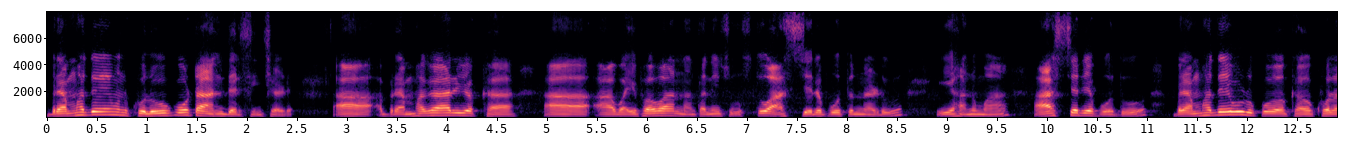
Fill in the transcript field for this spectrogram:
బ్రహ్మదేవుని కొలువుకోటాన్ని దర్శించాడు. ఆ బ్రహ్మగారి యొక్క ఆ ఆ వైభవాన్ని అంతని చూస్తూ ఆశ్చర్యపోతున్నాడు. ఈ హనుమ? ఆశ్చర్యపోతూ బ్రహ్మదేవుడు కొల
